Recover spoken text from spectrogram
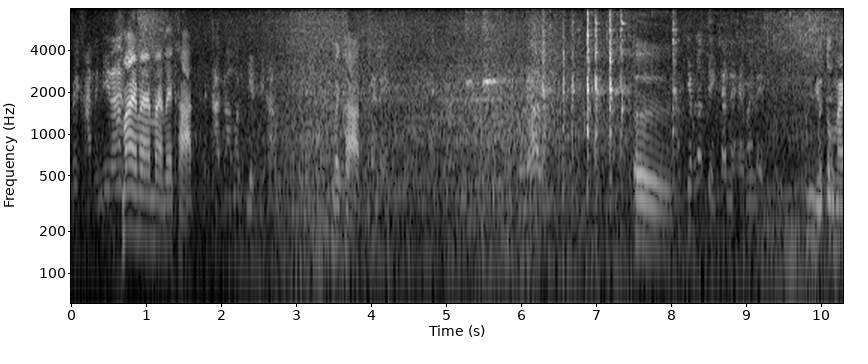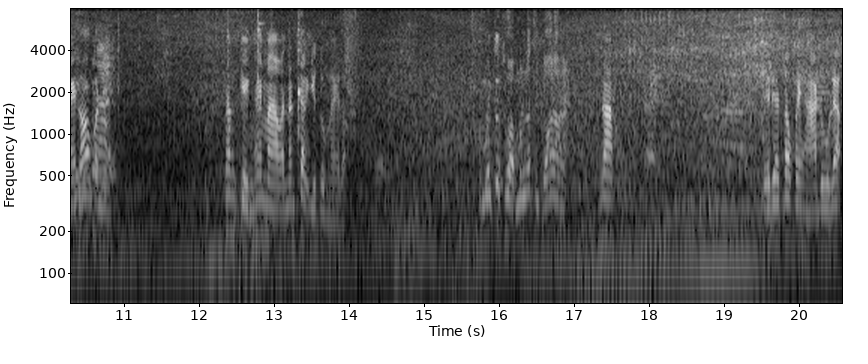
ไม่ขาดอันนี้นะ ไม่ไม่ไม่ไม่ขาด ไม่ขาดก็เอามาเปลี่ยนสิครับ ไม่ขาด ไม่เลยหมดแล้วเนี่ยเออเกมต้องติดกันเนี่ยเห็นไหมเลยมันอยู่ตรงไหนลอกวันนี้ช่างเก่งให้มาวันนั้นจักอยู่ตรงไหนหรอเออเหมือนตัวถ่วงมันรถสิบล้อเราน่ะนะใช่เดี๋ยวเดี๋ยวต้องไปหาดูแล้ว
